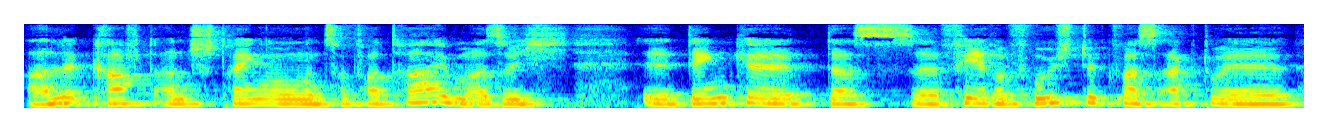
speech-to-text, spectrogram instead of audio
alle Kraftanstrengungen zu vertreiben. Also ich denke, das äh, faire Frühstück, was aktuell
